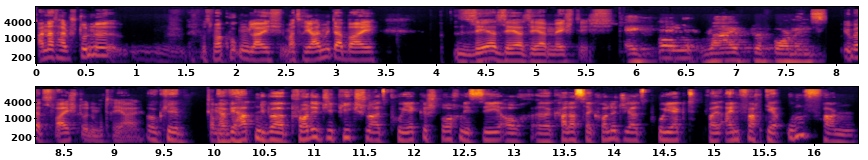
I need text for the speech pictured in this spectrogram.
anderthalb Stunden, ich muss mal gucken, gleich Material mit dabei sehr, sehr, sehr mächtig. A full live performance. Über zwei Stunden Material. Okay. Ja, wir hatten über Prodigy Peak schon als Projekt gesprochen. Ich sehe auch äh, Color Psychology als Projekt, weil einfach der Umfang,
